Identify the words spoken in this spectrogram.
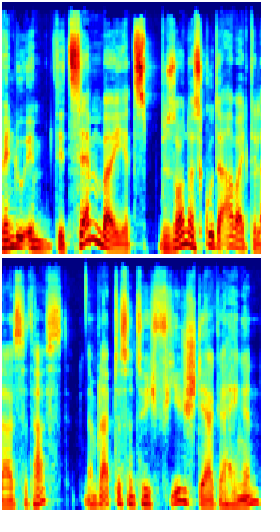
Wenn du im Dezember jetzt besonders gute Arbeit geleistet hast, dann bleibt das natürlich viel stärker hängen,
